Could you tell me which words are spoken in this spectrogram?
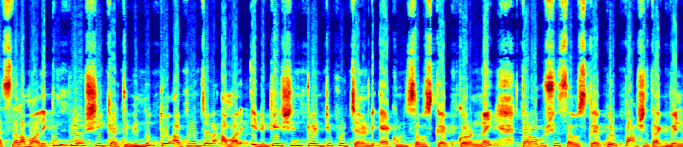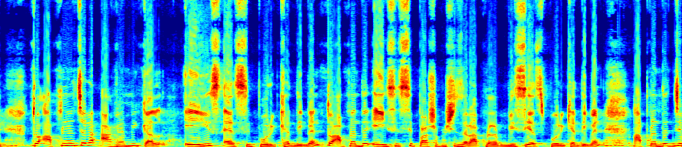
আসসালামু আলাইকুম প্রিয় শিক্ষার্থীবৃন্দ। তো আপনারা যারা আমার এডুকেশন টোয়েন্টি ফোর চ্যানেলটি এখনও সাবস্ক্রাইব করেন নাই, তারা অবশ্যই সাবস্ক্রাইব করে পাশে থাকবেন। তো আপনারা যারা আগামীকাল এইচএসসি পরীক্ষা দিবেন, তো আপনাদের এইচএসসি পাশাপাশি যারা আপনারা বিসিএস পরীক্ষা দিবেন, আপনাদের যে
